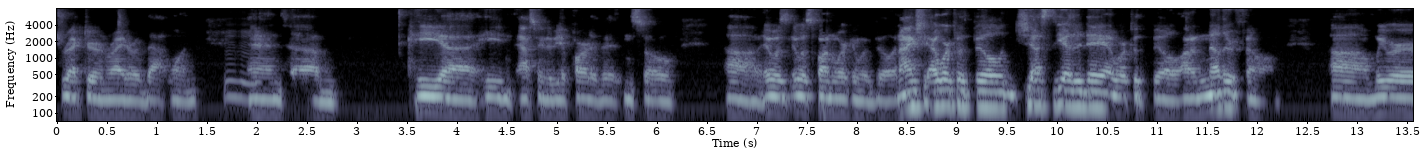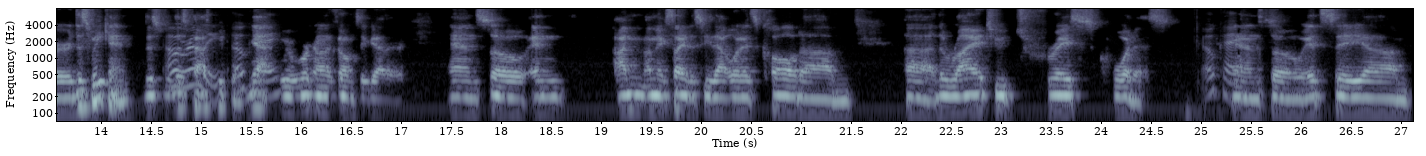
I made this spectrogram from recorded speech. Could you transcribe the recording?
director and writer of that one, mm-hmm. and um, he uh, he asked me to be a part of it, and so. Uh, it was it was fun working with Bill, and I actually I worked with Bill just the other day. I worked with Bill on another film. Um, we were this weekend, this oh, this really? past weekend. Okay. Yeah, we were working on a film together, and so and I'm I'm excited to see that one. It's called um, uh, the Riot to Tres Quartas. Okay. And so it's a um,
